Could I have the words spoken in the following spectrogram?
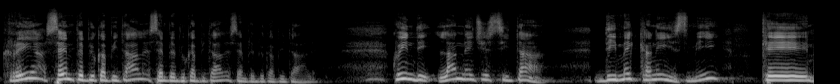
crea sempre più capitale, sempre più capitale, sempre più capitale. Quindi la necessità di meccanismi che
